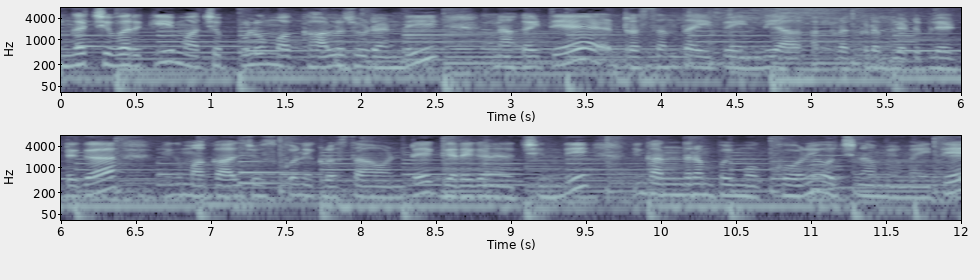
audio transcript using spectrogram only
ఇంకా చివరికి మా చెప్పులు మా కాళ్ళు చూడండి. నాకైతే డ్రెస్ అంతా అయిపోయింది. అక్కడక్కడ బ్లడ్ బ్లడ్గా ఇంకా మా కాళ్ళు చూసుకొని ఇక్కడ వస్తా ఉంటే గెరగనే వచ్చింది. ఇంకా అందరం పోయి మొక్కుకొని వచ్చినాం మేమైతే.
